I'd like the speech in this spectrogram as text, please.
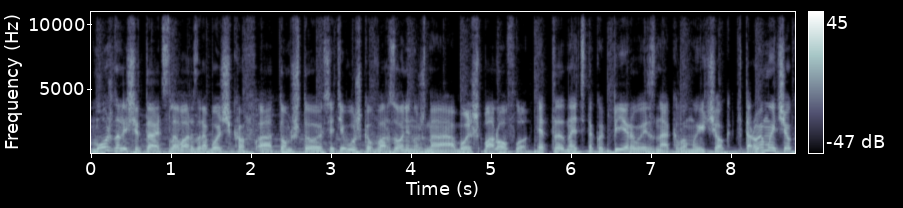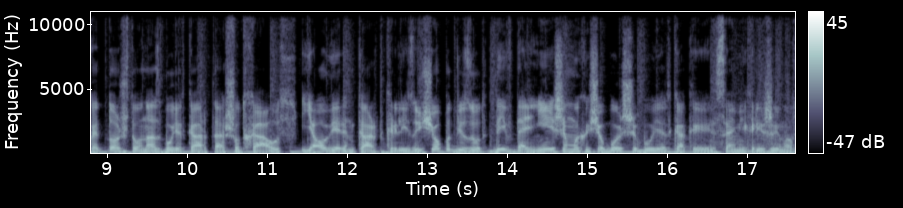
можно ли считать слова разработчиков о том, что сетевушка в Warzone нужна больше по рофлу? Это, знаете, такой первый знаковый маячок. Второй маячок это то, что у нас будет карта House. Я уверен, карт к релизу еще подвезут, да и в дальнейшем их еще больше будет, как и самих режимов.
